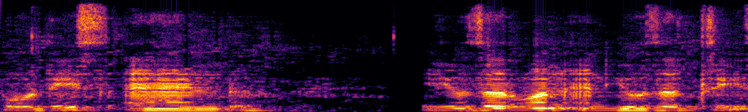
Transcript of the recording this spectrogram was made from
for this and user 1 and user 3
